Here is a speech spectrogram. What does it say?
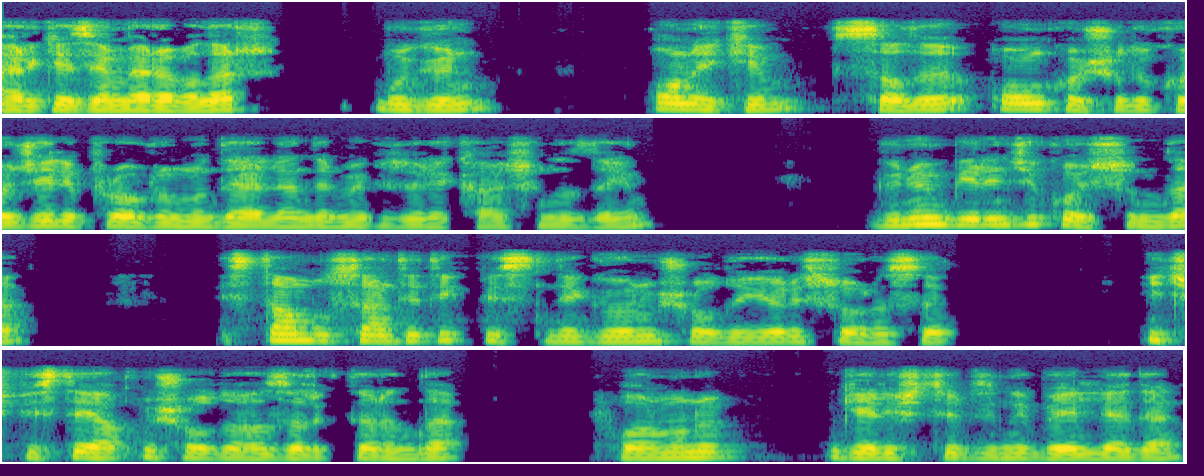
Herkese merhabalar. Bugün 10 Ekim Salı 10 koşulu Kocaeli programını değerlendirmek üzere karşınızdayım. Günün birinci koşusunda İstanbul Sentetik Pisti'nde görmüş olduğu yarış sonrası iç pistte yapmış olduğu hazırlıklarında formunu geliştirdiğini belli eden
